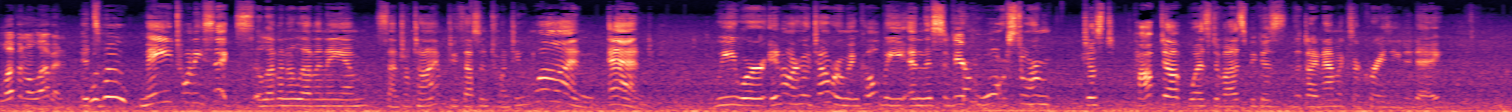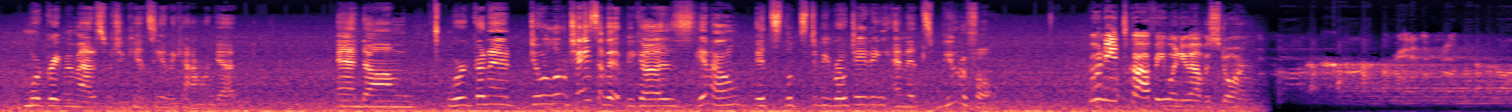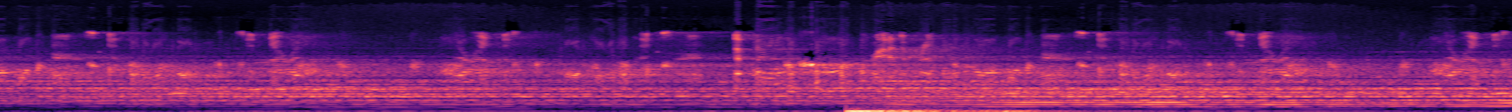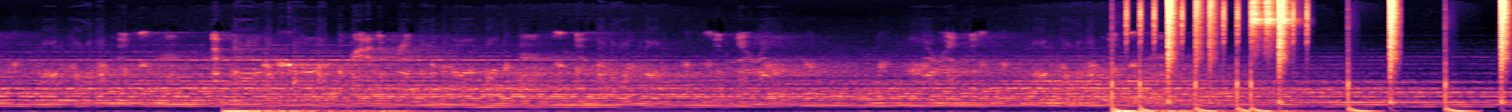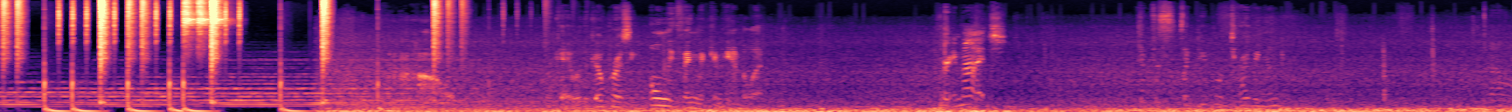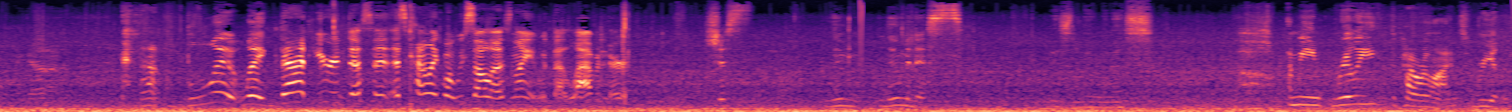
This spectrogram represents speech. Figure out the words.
11 11. It's May 26th, 11 11 a.m. Central Time, 2021. And we were in our hotel room in Colby, and this severe war- storm just popped up west of us because the dynamics are crazy today. More Great Mammatus, which you can't see in the camera yet. And um, we're gonna do a little chase of it because you know it looks to be rotating and it's beautiful. Who needs coffee when you have a storm? Only thing that can handle it. Pretty much. Look at this, it's like people driving under. Oh my god. That blue, like that iridescent, it's kind of like what we saw last night with that lavender. It's just lum- luminous. It's luminous. I mean, really, the power lines, really.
